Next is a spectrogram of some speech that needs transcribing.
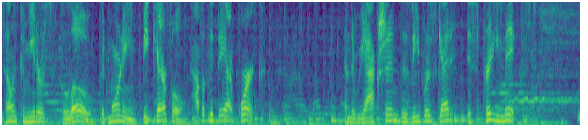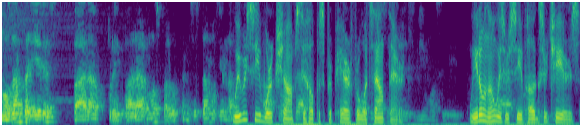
telling commuters, hello, good morning, be careful, have a good day at work. And the reaction the zebras get is pretty mixed. Nos dan talleres para prepararnos para lo que nos estamos yendo. a- We receive workshops to help us prepare for what's out there. We don't always receive hugs or cheers.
